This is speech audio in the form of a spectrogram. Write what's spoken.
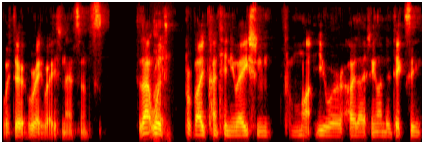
with their rate rise in essence. So that right. would provide continuation from what you were highlighting on the Dixie,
